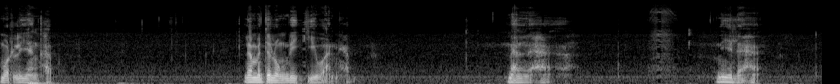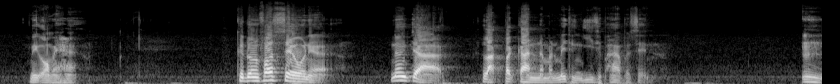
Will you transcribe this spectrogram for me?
หมดหรือยังครับ แล้วมันจะลงได้กี่วันครับ นั่นแหละฮะนี่แหละฮะนึกออกไหมฮะคือโดนฟอสเซลเนี่ย เนื่องจาก หลักประกันนะมันไม่ถึง 25%อืม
